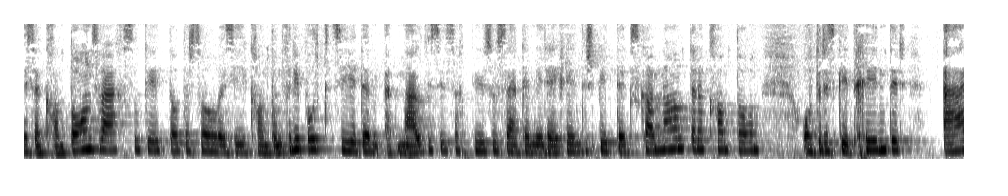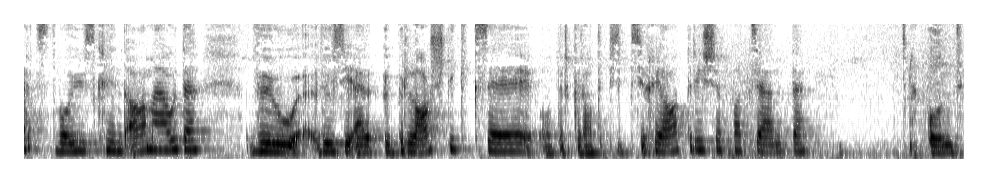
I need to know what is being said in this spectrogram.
wenn es einen Kantonswechsel gibt oder so, wenn sie in den Kanton Freiburg ziehen, dann melden sie sich bei uns und sagen, wir haben Kinderspitex in einem anderen Kanton. Oder es gibt Kinderärzte, die uns Kinder anmelden, weil, weil sie eine Überlastung sehen oder gerade bei psychiatrischen Patienten. Und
